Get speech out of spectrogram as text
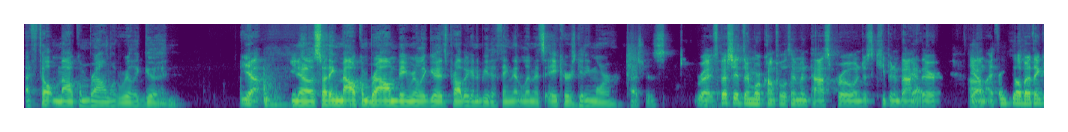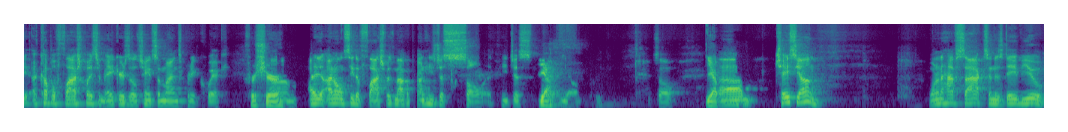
I felt Malcolm Brown look really good. Yeah. You know, so I think Malcolm Brown being really good is probably going to be the thing that limits Akers getting more touches. Right. Especially if they're more comfortable with him in pass pro and just keeping him back yeah. there. Yeah. Um, I think so, but I think a couple flash plays from Akers, they'll change some minds pretty quick. For sure. Um, I, I don't see the flash with Malcolm Brown. He's just solid. He just, yeah. You know, so, yeah. Um, Chase Young, one and a half sacks in his debut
